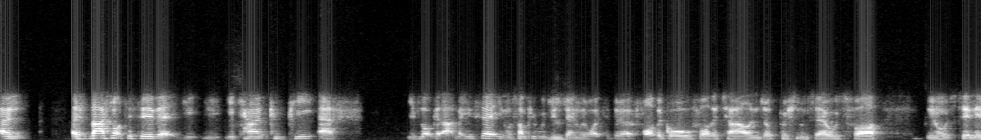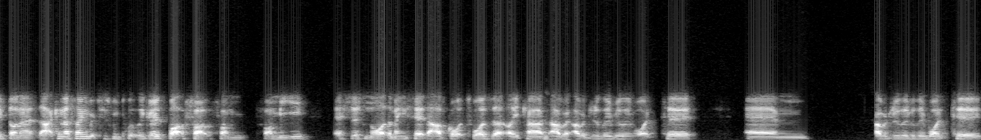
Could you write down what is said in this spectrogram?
and it's, that's not to say that you, you, you can't compete if you've not got that mindset. You know, some people just mm. generally want to do it for the goal, for the challenge, or pushing themselves for, you know, saying they've done it, that kind of thing, which is completely good. But for, for, for me, it's just not the mindset that I've got towards it. Like, I, I, I would really, really want to, um, I would really, really want to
